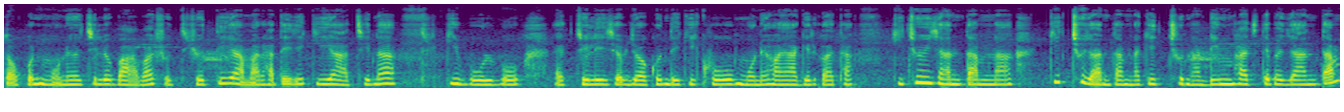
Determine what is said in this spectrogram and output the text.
তখন মনে হচ্ছিল, বাবা, সত্যি সত্যি আমার হাতে যে কি আছে না? কি বলব? অ্যাকচুয়ালি এইসব যখন দেখি খুব মনে হয় আগের কথা। কিছুই জানতাম না, কিচ্ছু জানতাম না, কিচ্ছু না। ডিম ভাজতে জানতাম,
